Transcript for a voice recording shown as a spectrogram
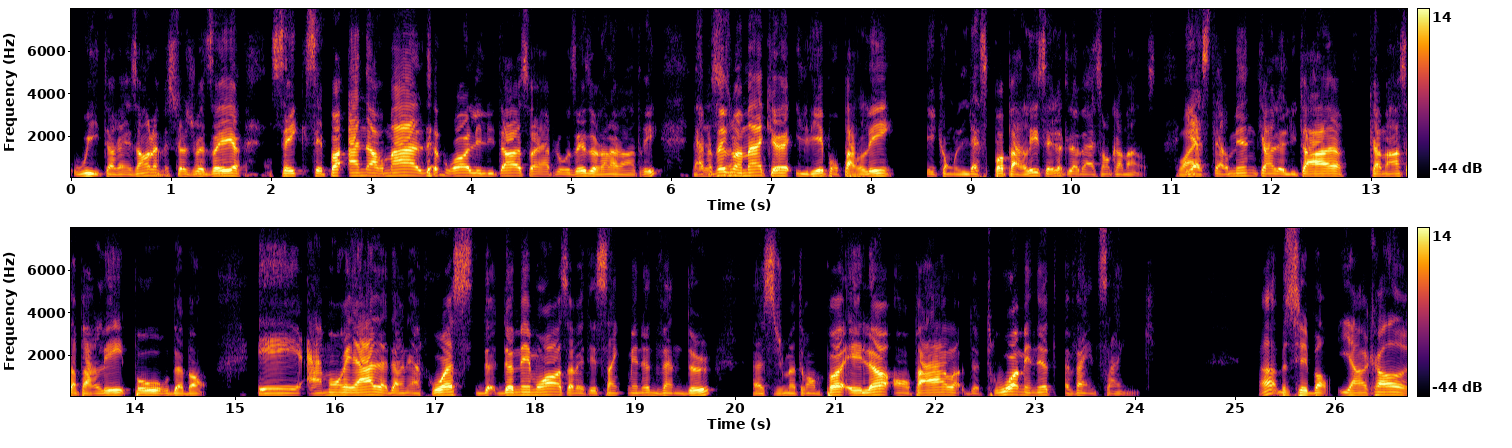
oui, tu as raison, là, mais ce que je veux dire, c'est que c'est pas anormal de voir les lutteurs se faire applaudir durant leur entrée. Mais à partir du moment qu'il vient pour parler et qu'on ne le laisse pas parler, c'est là que l'ovation commence. Et elle se termine quand le lutteur commence à parler pour de bon. Et à Montréal, la dernière fois, de, de mémoire, ça avait été 5 minutes 22. Euh, si je ne me trompe pas. Et là, on parle de 3 minutes 25. Ah, ben c'est bon. Il y a encore.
